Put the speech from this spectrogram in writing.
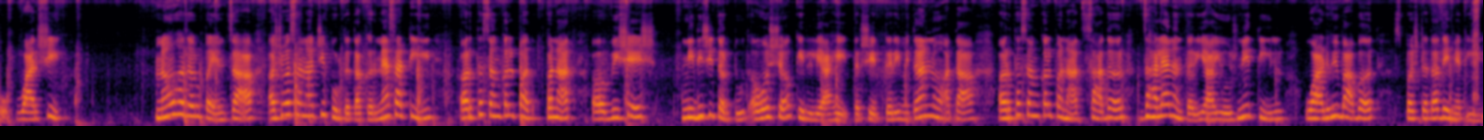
वार्षिक नऊ हजार रुपयांचा आश्वासनाची पूर्तता करण्यासाठी अर्थसंकल्पनात विशेष निधीची तरतूद अवश्य केलेली आहे. तर शेतकरी मित्रांनो आता अर्थसंकल्पनात सादर झाल्यानंतर या योजनेतील वाढवीबाबत स्पष्टता देण्यात येईल.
